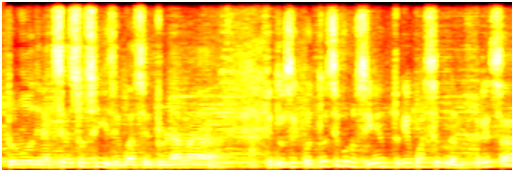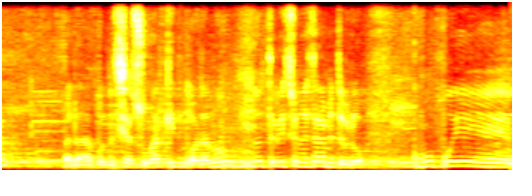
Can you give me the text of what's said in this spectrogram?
todo el mundo tiene acceso, sí, se puede hacer el programa. Entonces, con todo ese conocimiento, ¿qué puede hacer una empresa para potenciar su marketing? Ahora, no, no en televisión necesariamente, pero ¿cómo puede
